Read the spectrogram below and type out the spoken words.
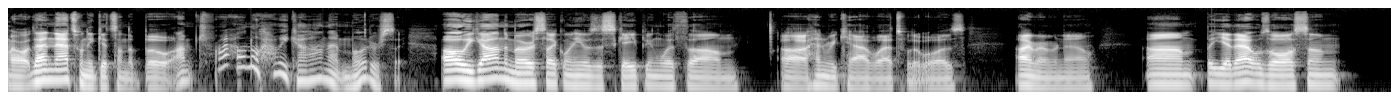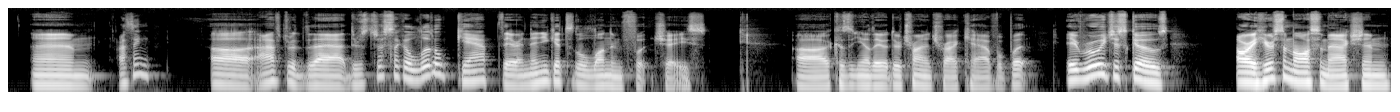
Oh, then that's when he gets on the boat. I'm try, I don't know how he got on that motorcycle. Oh, he got on the motorcycle when he was escaping with um uh, Henry Cavill. That's what it was. I remember now. Um, but yeah, that was awesome. Um, I think uh, after that, there's just like a little gap there, and then you get to the London foot chase. Because uh, you know they they're trying to track Cavill, but it really just goes. All right, here's some awesome action.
